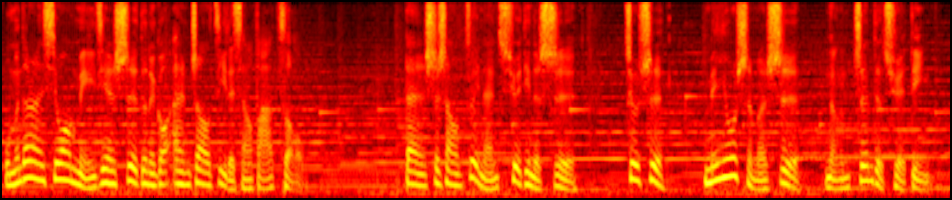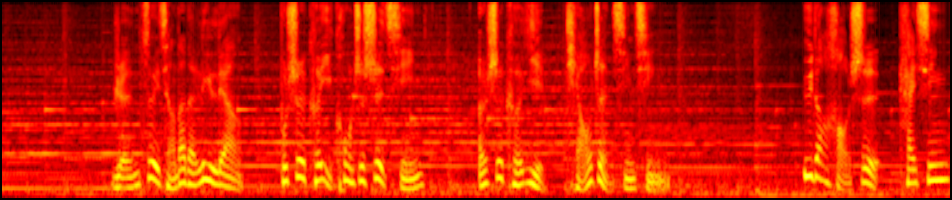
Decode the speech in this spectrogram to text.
我们当然希望每一件事都能够按照自己的想法走，但世上最难确定的事，就是。没有什么事能真的确定。人最强大的力量，不是可以控制事情，而是可以调整心情。遇到好事开心，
